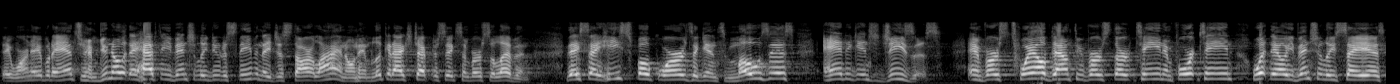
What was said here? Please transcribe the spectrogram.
they weren't able to answer him. You know what they have to eventually do to Stephen? They just start lying on him. Look at Acts chapter 6 and verse 11. They say he spoke words against Moses and against Jesus in verse 12 down through verse 13 and 14, what they'll eventually say is,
